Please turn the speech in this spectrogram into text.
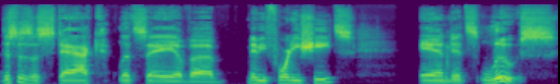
this is a stack, let's say, of uh, maybe 40 sheets and it's loose.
